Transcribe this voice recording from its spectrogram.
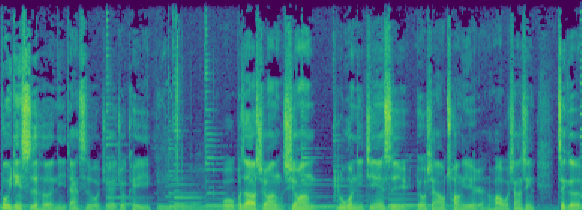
不一定适合你，但是我觉得就可以。我不知道，希望希望，如果你今天是有想要创业的人的话，我相信这个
